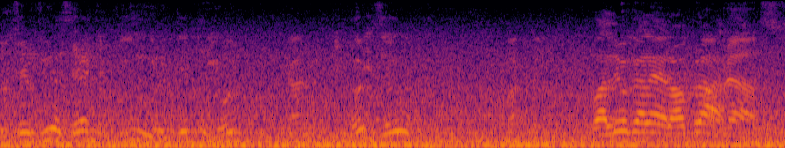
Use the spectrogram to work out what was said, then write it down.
Eu servi o exército aqui em 88, Cara, dois anos. bacana. Valeu, galera. Um Um abraço. abraço.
